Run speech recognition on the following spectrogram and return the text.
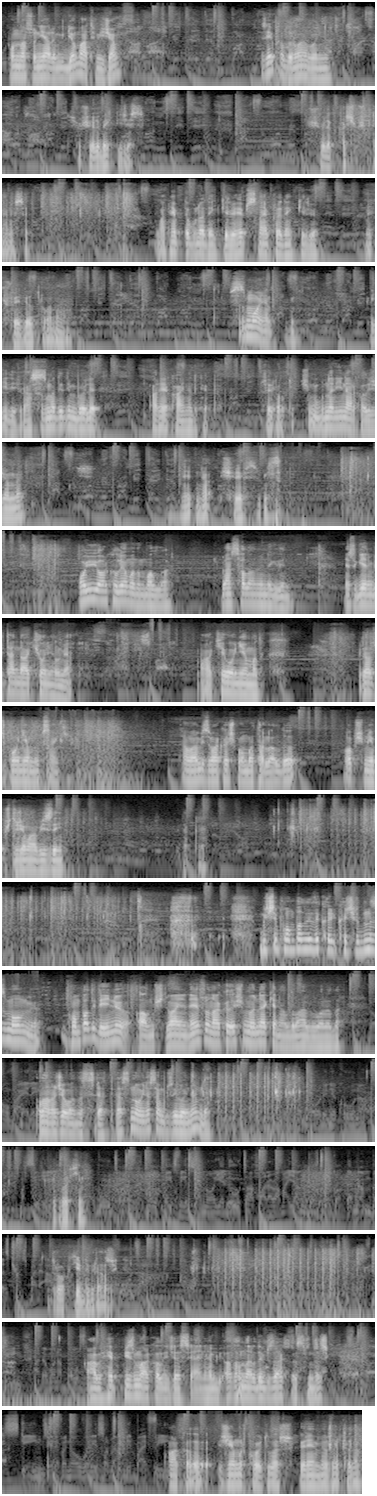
Ondan sonra yarın videomu atmayacağım. Zevk alıyorum abi oyundan. Şimdi şöyle bekleyeceğiz. Şöyle kaçmış bir tanesi. Lan hep de buna denk geliyor. Hep sniper'a denk geliyor. Ne küfür ediyordur bana. Sızma oynadık bugün. İyiydi. Ya sızma dediğim böyle araya kaynadık hep. Güzel oldu. Şimdi bunları yine arkalayacağım ben. Ne, ne şerefsiz bir insan. Oy arkalayamadım vallahi. Ben salağın önünde gidelim. Neyse gelin bir tane daha AK oynayalım ya. AK oynayamadık. Birazcık oynayamadık sanki. Tamam bizim arkadaş bomba atarlı aldı. Hop şimdi yapıştıracağım abi izleyin. Bir dakika. Bu işte pompalıyı da ka- kaçırdınız mı olmuyor. Pompalı değini almıştım aynen. En son arkadaşımla oynarken aldım abi bu arada. Lan acaba nasıl silah diye. Aslında oynasam güzel oynarım da. Bir bakayım. Drop girdi birazcık. Abi hep biz mi arkalayacağız yani? Adamlar da bizi arkalasın birazcık. Arkada jammer koydular. Göremiyoruz haritadan.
